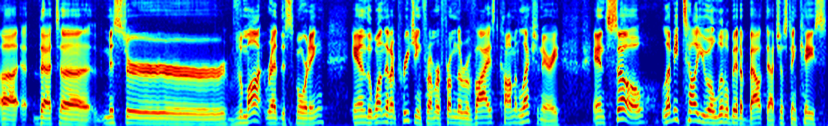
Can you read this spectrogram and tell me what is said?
uh, that uh, Mr. Vermont read this morning and the one that I'm preaching from are from the Revised Common Lectionary. And so, let me tell you a little bit about that, just in case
